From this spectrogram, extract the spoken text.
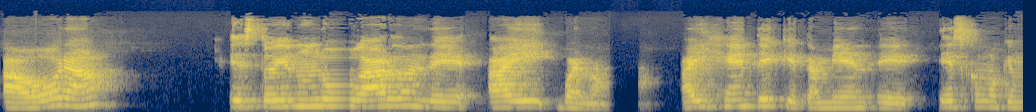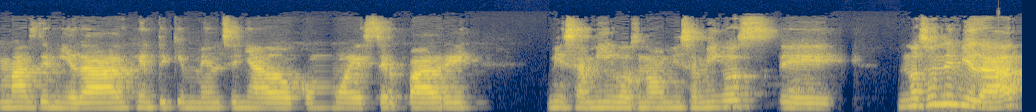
ahora estoy en un lugar donde hay, bueno, hay gente que también eh, es como que más de mi edad, gente que me ha enseñado cómo es ser padre, mis amigos, ¿no? Mis amigos eh, no son de mi edad,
